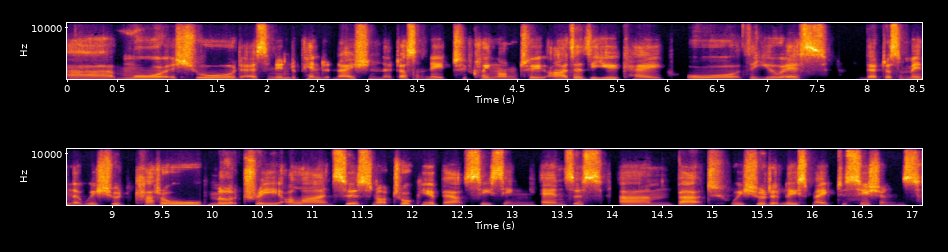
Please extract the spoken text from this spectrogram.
uh, more assured as an independent nation that doesn't need to cling on to either the UK or the US that doesn't mean that we should cut all military alliances, not talking about ceasing ANZUS, um, but we should at least make decisions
